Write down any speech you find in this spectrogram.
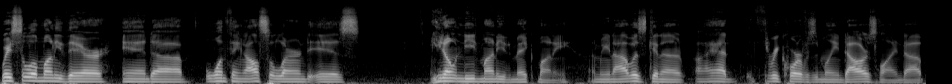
waste a little money there. And uh, one thing I also learned is you don't need money to make money. I mean, I was gonna, I had three quarters of a million dollars lined up,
